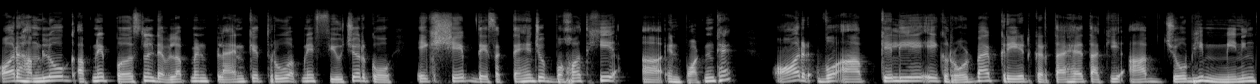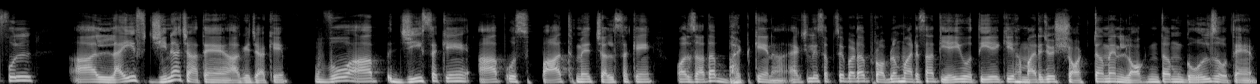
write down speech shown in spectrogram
और हम लोग अपने पर्सनल डेवलपमेंट प्लान के थ्रू अपने फ्यूचर को एक शेप दे सकते हैं जो बहुत ही इंपॉर्टेंट uh, है और वो आपके लिए एक रोड मैप क्रिएट करता है ताकि आप जो भी मीनिंगफुल लाइफ जीना चाहते हैं आगे जाके वो आप जी सकें आप उस पाथ में चल सकें और ज़्यादा भटके ना। एक्चुअली सबसे बड़ा प्रॉब्लम हमारे साथ यही होती है कि हमारे जो short term and long term goals होते हैं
